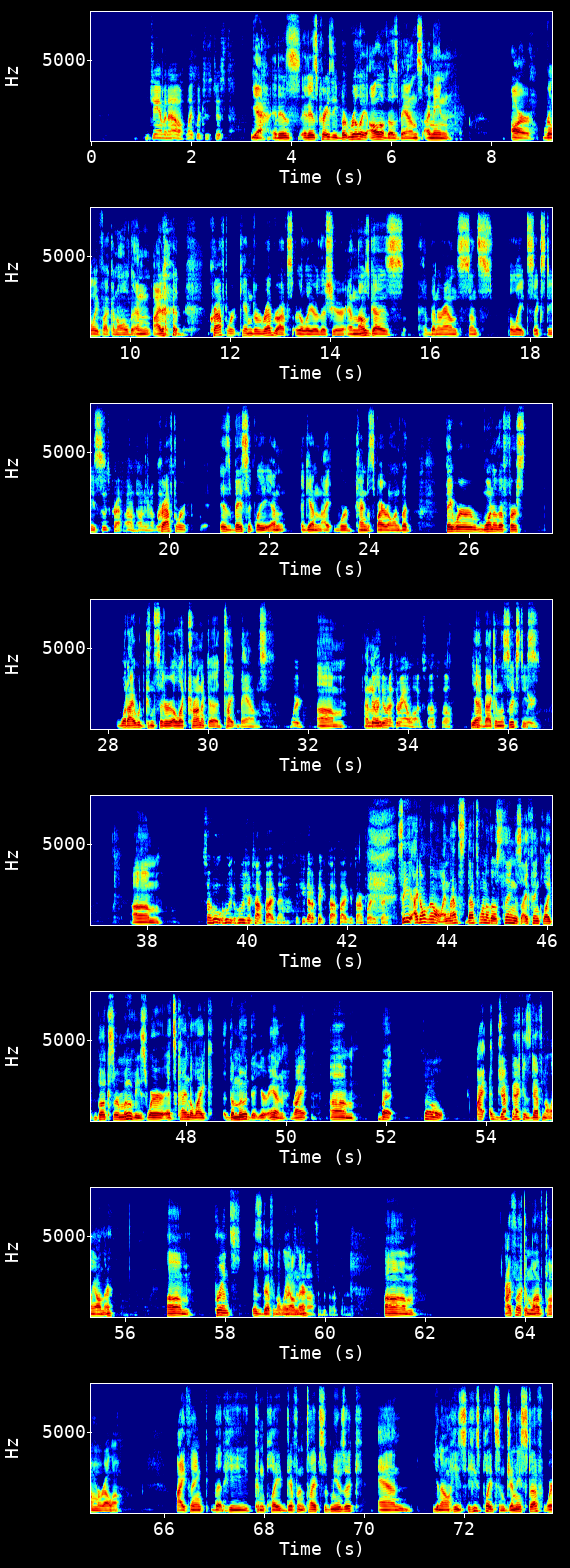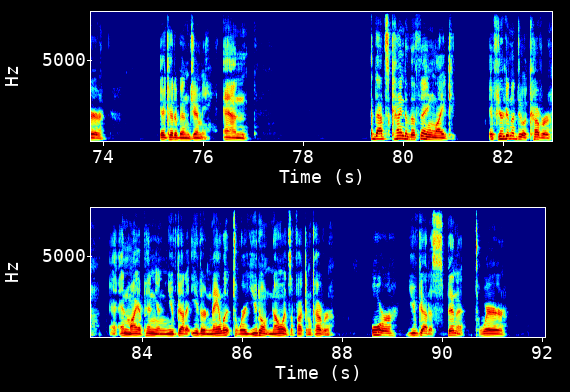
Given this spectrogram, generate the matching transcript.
jamming out, like which is just Yeah, it is. It is crazy, but really, all of those bands, I mean, are really fucking old. And I, Kraftwerk came to Red Rocks earlier this year, and those guys have been around since the late '60s. who's craft. I don't, I don't even know. Kraftwerk is basically, and again, I we're kind of spiraling, but they were one of the first, what I would consider electronica type bands. Weird. Um, and they were doing it through analog stuff though. yeah, back in the Weird. '60s. Um, So who who who's your top five then? If you got to pick top five guitar players, then See, I don't know, and that's that's one of those things I think like books or movies where it's kind of like the mood that you're in, right? Um, but so I Jeff Beck is definitely on there. Um, Prince is definitely Prince on is there. Awesome guitar player. Um, I fucking love Tom Morello. I think that he can play different types of music, and you know he's he's played some Jimmy stuff where it could have been Jimmy, and that's kind of the thing. Like, if you're gonna do a cover, in my opinion, you've got to either nail it to where you don't know it's a fucking cover, or you've got to spin it to where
